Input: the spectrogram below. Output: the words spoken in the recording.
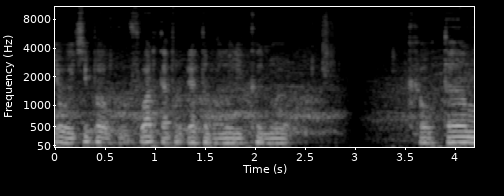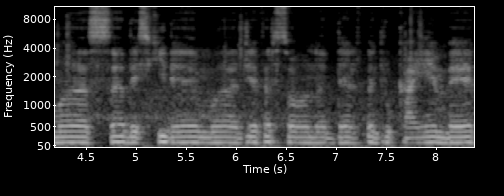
e o echipă foarte apropiată valoric nouă. Căutăm uh, să deschidem uh, Jefferson, Delf pentru Kayembe,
